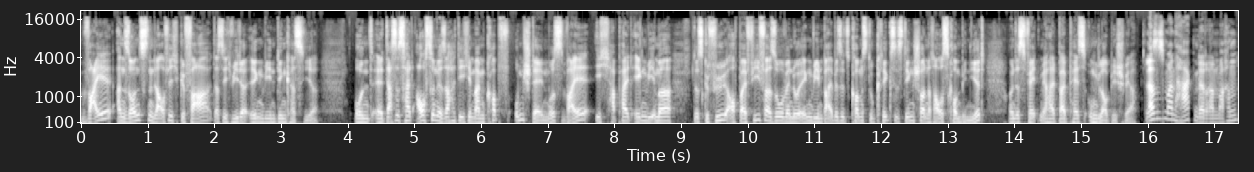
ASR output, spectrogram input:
weil ansonsten laufe ich Gefahr, dass ich wieder irgendwie ein Ding kassiere. Und äh, das ist halt auch so eine Sache, die ich in meinem Kopf umstellen muss, weil ich habe halt irgendwie immer das Gefühl, auch bei FIFA so, wenn du irgendwie in Ballbesitz kommst, du kriegst das Ding schon rauskombiniert. Und das fällt mir halt bei PES unglaublich schwer. Lass uns mal einen Haken da dran machen.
